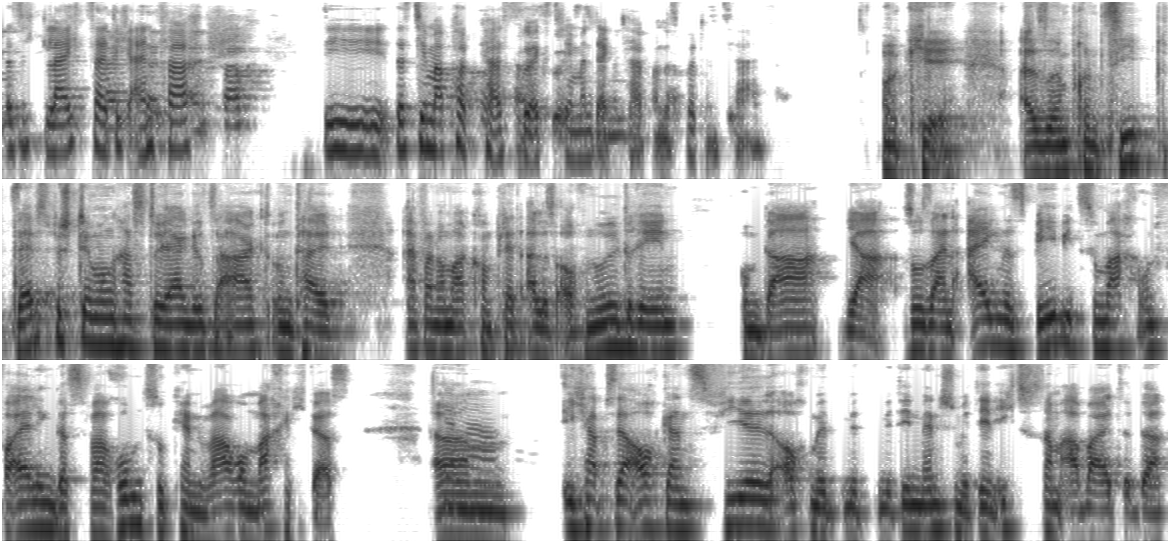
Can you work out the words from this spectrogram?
dass ich gleichzeitig einfach die, das Thema Podcast so extrem entdeckt habe und das Potenzial. Okay, also im Prinzip Selbstbestimmung hast du ja gesagt und halt einfach nochmal komplett alles auf Null drehen um da ja so sein eigenes Baby zu machen und vor allen Dingen das Warum zu kennen. Warum mache ich das? Genau. Ähm, ich habe es ja auch ganz viel, auch mit, mit, mit den Menschen, mit denen ich zusammenarbeite, da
